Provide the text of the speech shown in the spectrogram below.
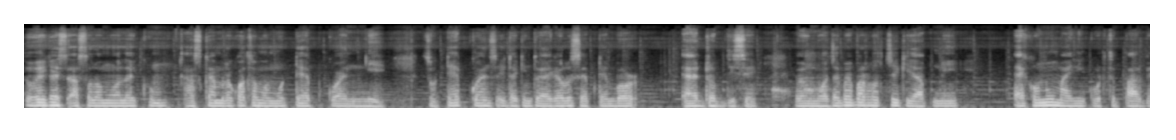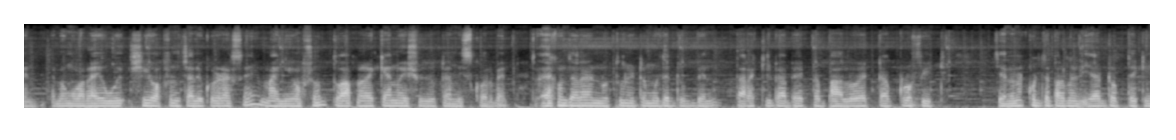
তো হয়ে গেছে আসসালামু আলাইকুম। আজকে আমরা কথা বলব ট্যাপ কয়েন নিয়ে। সো ট্যাপ কয়েন্স এটা কিন্তু এগারো সেপ্টেম্বর অ্যাড্রপ দিছে। এবং মজার ব্যাপার হচ্ছে কি, আপনি এখনও মাইনিং করতে পারবেন এবং ওরা ওই সেই অপশন চালু করে রাখছে মাইনিং অপশন তো আপনারা কেন এই সুযোগটা মিস করবেন? তো এখন যারা নতুন এটার মধ্যে ঢুকবেন, তারা কীভাবে একটা ভালো একটা প্রফিট জেনারেট করতে পারবেন এয়ারড্রপ থেকে,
